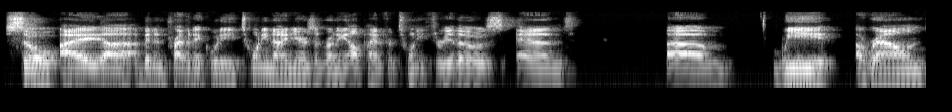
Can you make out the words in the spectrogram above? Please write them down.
So I uh, I've been in private equity 29 years and running Alpine for 23 of those, and um, we around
